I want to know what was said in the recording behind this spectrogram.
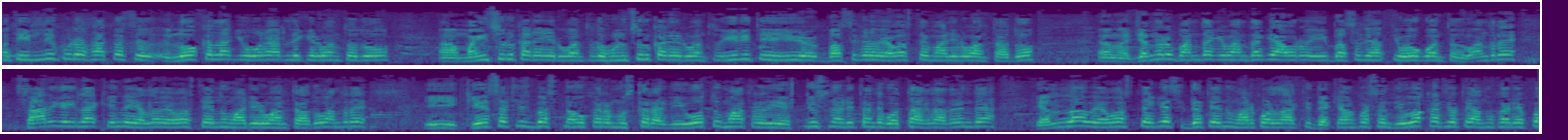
ಮತ್ತೆ ಇಲ್ಲಿ ಕೂಡ ಸಾಕಷ್ಟು ಲೋಕಲ್ ಆಗಿ ಓಡಾಡ್ಲಿಕ್ಕೆ ಇರುವಂತದ್ದು ಮೈಸೂರು ಕಡೆ ಇರುವಂತದ್ದು ಹುಣಸೂರು ಕಡೆ ಇರುವಂತದ್ದು ಈ ರೀತಿ ಈ ಬಸ್ಗಳ ವ್ಯವಸ್ಥೆ ಮಾಡಿರುವಂತದ್ದು ಜನರು ಬಂದಾಗ ಬಂದಾಗ ಅವರು ಈ ಬಸ್ಸಲ್ಲಿ ಹತ್ತಿ ಹೋಗುವಂತದ್ದು ಅಂದ್ರೆ ಸಾರಿಗೆ ಇಲಾಖೆಯಿಂದ ಎಲ್ಲ ವ್ಯವಸ್ಥೆಯನ್ನು ಮಾಡಿರುವಂತದ್ದು ಅಂದ್ರೆ ಈ ಕೆಎಸ್ಆರ್ಟಿಸಿ ಬಸ್ ನೌಕರ ಮುಷ್ಕರ, ಅದು ಇವತ್ತು ಮಾತ್ರ ಎಷ್ಟು ದಿವಸ ನಡೀತಾ ಅಂತ ಗೊತ್ತಾಗಲ್ಲ. ಅದರಿಂದ ಎಲ್ಲ ವ್ಯವಸ್ಥೆಗೆ ಸಿದ್ಧತೆಯನ್ನು ಮಾಡಿಕೊಳ್ಳಲಾಗ್ತಿದೆ. ಕೆಲವು ಪರ್ಸೆಂಟ್ ಯುವಕರ ಜೊತೆ ಅನುಕಾರ್ಯಪ್ಪ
